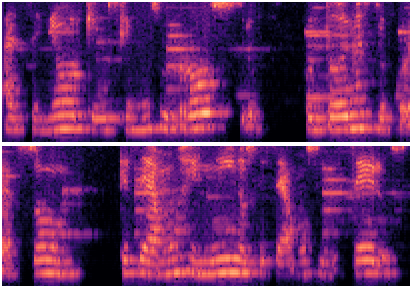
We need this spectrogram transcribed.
al Señor, que busquemos su rostro con todo nuestro corazón, que seamos genuinos, que seamos sinceros,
